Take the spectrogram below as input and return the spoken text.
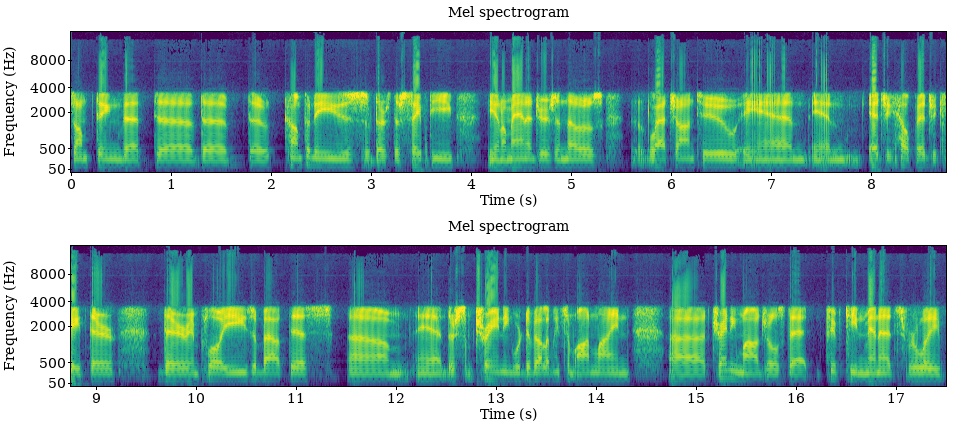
something that uh, the the companies, there's the safety you know managers and those latch onto and and edu- help educate their their employees about this. Um, and there's some training. We're developing some online uh, training modules that 15 minutes really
